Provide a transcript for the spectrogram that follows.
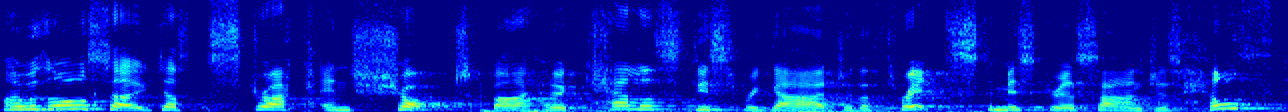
I was also just struck and shocked by her callous disregard to the threats to Mr Assange's health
